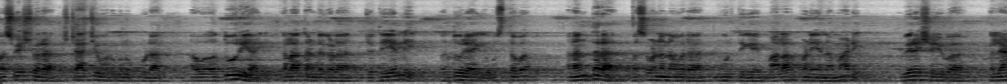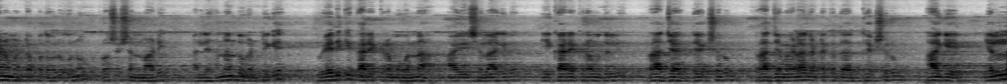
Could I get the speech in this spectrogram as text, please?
ಬಸವೇಶ್ವರ ಸ್ಟ್ಯಾಚ್ಯೂವರೆಗೂ ಕೂಡ ಅವು ಅದ್ಧೂರಿಯಾಗಿ ಕಲಾ ತಂಡಗಳ ಜೊತೆಯಲ್ಲಿ ಅದ್ಧೂರಿಯಾಗಿ ಉತ್ಸವ, ಅನಂತರ ಬಸವಣ್ಣನವರ ಮೂರ್ತಿಗೆ ಮಾಲಾರ್ಪಣೆಯನ್ನು ಮಾಡಿ ವೀರಶೈವ ಕಲ್ಯಾಣ ಮಂಟಪದವರೆಗೂ ಪ್ರೊಸೆಷನ್ ಮಾಡಿ ಅಲ್ಲಿ ಹನ್ನೊಂದು ಗಂಟೆಗೆ ವೇದಿಕೆ ಕಾರ್ಯಕ್ರಮವನ್ನು ಆಯೋಜಿಸಲಾಗಿದೆ. ಈ ಕಾರ್ಯಕ್ರಮದಲ್ಲಿ ರಾಜ್ಯ ಅಧ್ಯಕ್ಷರು, ರಾಜ್ಯ ಮಹಿಳಾ ಘಟಕದ ಅಧ್ಯಕ್ಷರು ಹಾಗೆ ಎಲ್ಲ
